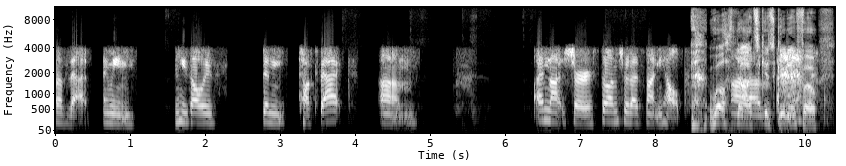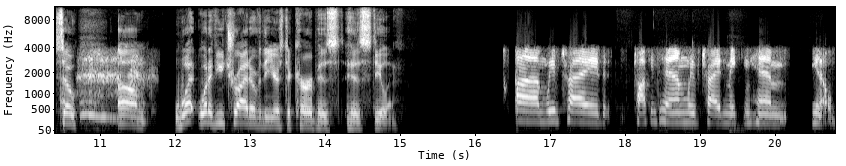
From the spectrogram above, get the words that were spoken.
of that. I mean, and he's always been talked back. Um, I'm not sure, so I'm sure that's not any help. well, no, it's, Um, it's good info. So, um, what what have you tried over the years to curb his his stealing? Um, we've tried talking to him. We've tried making him, you know,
